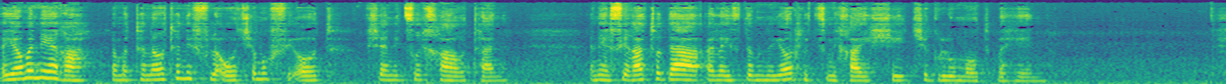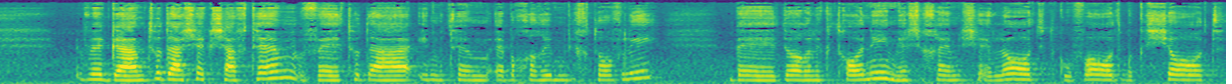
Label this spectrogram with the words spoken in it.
היום אני ערה למתנות הנפלאות שמופיעות כשאני צריכה אותן. אני אסירה תודה על ההזדמנויות לצמיחה אישית שגלומות בהן. וגם תודה שהקשבתם, ותודה אם אתם בוחרים לכתוב לי בדואר אלקטרוני, אם יש לכם שאלות, תגובות, בקשות,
